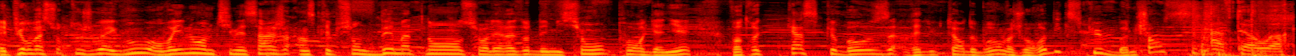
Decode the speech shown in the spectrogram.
Et puis on va surtout jouer avec vous. Envoyez-nous un petit message, inscription dès maintenant sur les réseaux de l'émission pour gagner votre casque Bose réducteur de bruit. On va jouer au Rubik's Cube. Bonne chance. After Work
